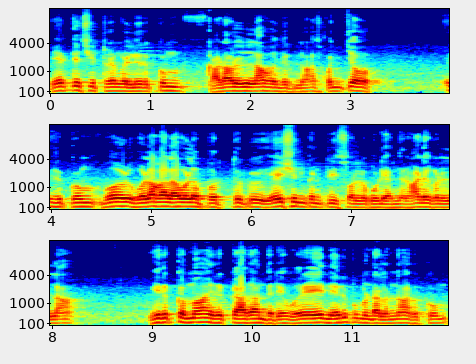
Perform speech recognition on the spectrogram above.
இயற்கை சீற்றங்கள் இருக்கும் கடவுள்லாம் இதுனா கொஞ்சம் இருக்கும். வேர்ல்டு உலக அளவில் பொறுத்துக்கு ஏஷியன் கண்ட்ரிஸ் சொல்லக்கூடிய அந்த நாடுகள்லாம் இருக்குமா இருக்காதான் தெரியும். ஒரே நெருப்பு மண்டலம் தான் இருக்கும்.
